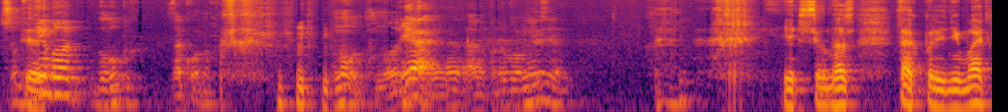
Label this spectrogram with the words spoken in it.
Чтобы не было глупых законов. Ну, ну реально, а по-другому нельзя. Если у нас так принимать,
